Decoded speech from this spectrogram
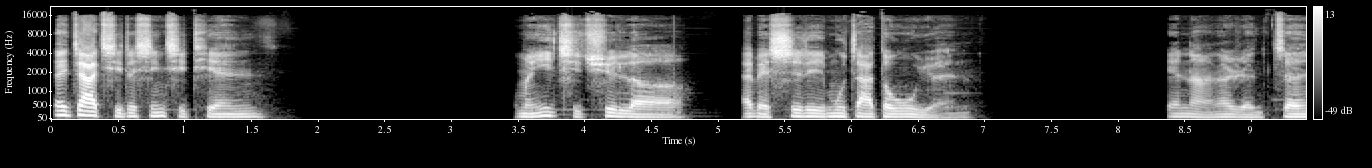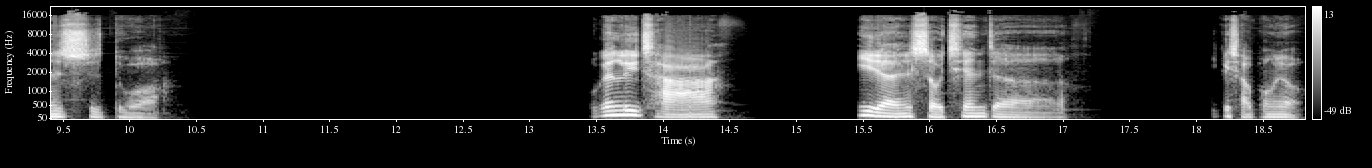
在假期的星期天。我们一起去了台北市立木栅动物园。天哪，那人真是多！我跟绿茶一人手牵着一个小朋友，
